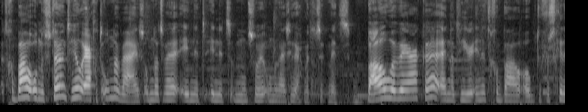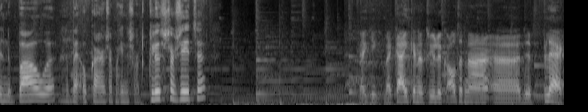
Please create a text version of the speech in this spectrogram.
Het gebouw ondersteunt heel erg het onderwijs, omdat we in het, in het Montessori-onderwijs heel erg met, met bouwen werken. En dat hier in het gebouw ook de verschillende bouwen bij elkaar zeg maar, in een soort cluster zitten. Kijk, wij kijken natuurlijk altijd naar uh, de plek.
